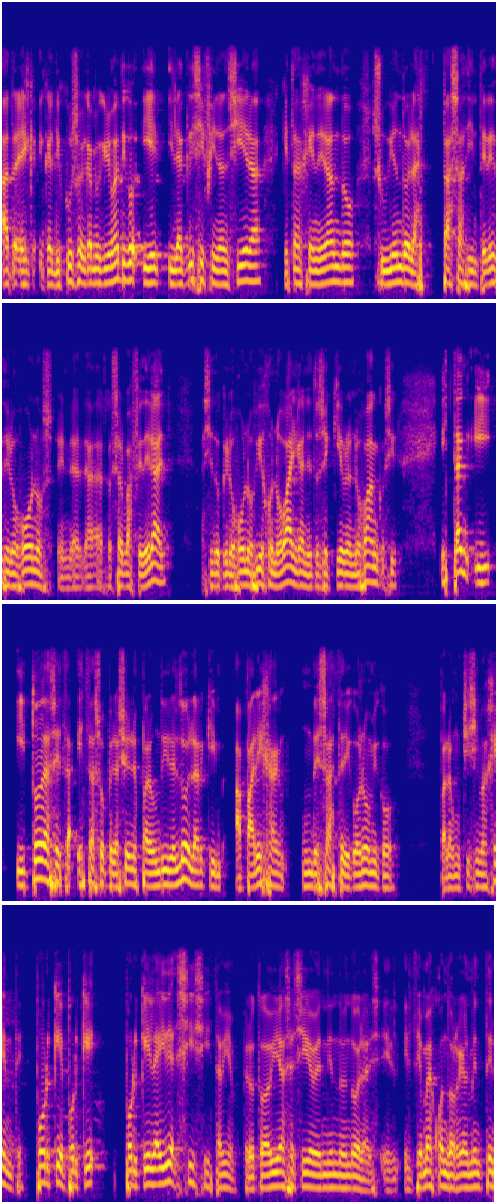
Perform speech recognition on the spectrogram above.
el, discurso del cambio climático y, la crisis financiera que están generando, subiendo las tasas de interés de los bonos en la, Reserva Federal, haciendo que los bonos viejos no valgan, entonces quiebran los bancos. están, y, todas estas operaciones para hundir el dólar que aparejan un desastre económico para muchísima gente. ¿Por qué? Porque porque la idea, sí, sí, está bien, pero todavía se sigue vendiendo en dólares. El, el, tema es cuando realmente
